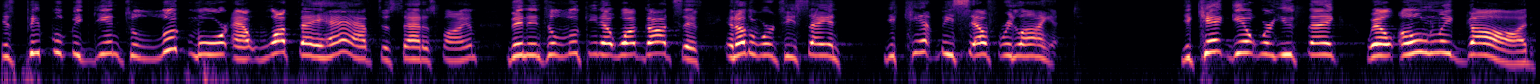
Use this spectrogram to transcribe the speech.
is people begin to look more at what they have to satisfy them than into looking at what God says. In other words, he's saying, you can't be self reliant. You can't get where you think, well, only God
